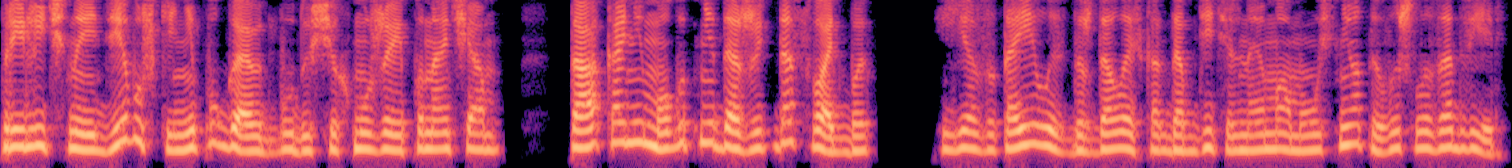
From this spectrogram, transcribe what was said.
Приличные девушки не пугают будущих мужей по ночам. Так они могут не дожить до свадьбы. Я затаилась, дождалась, когда бдительная мама уснет, и вышла за дверь.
